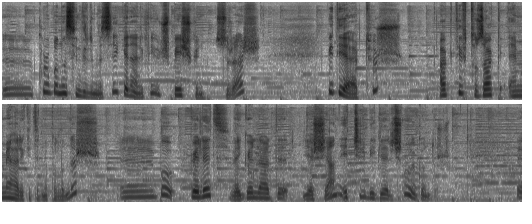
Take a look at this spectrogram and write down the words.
E, kurbanın sindirilmesi genellikle 3-5 gün sürer. Bir diğer tür aktif tuzak emme hareketini kullanır. E, bu gölet ve göllerde yaşayan etçil bilgiler için uygundur. E,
